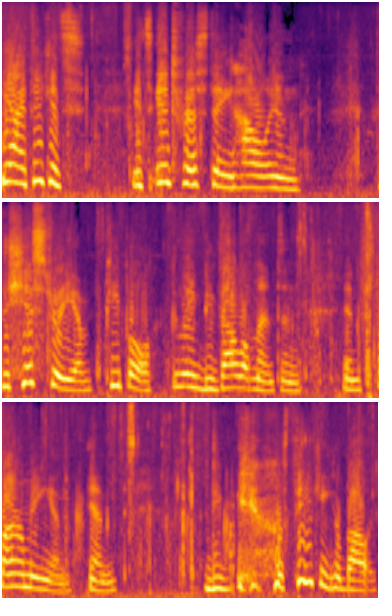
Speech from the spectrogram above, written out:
Yeah, I think it's it's interesting how in the history of people doing development and, and farming and, and de- thinking about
